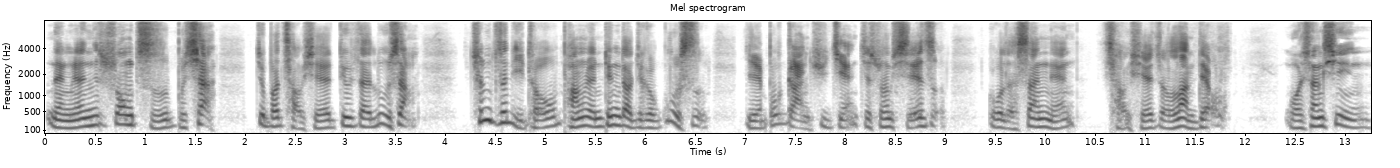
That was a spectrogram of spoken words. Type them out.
两人相持不下，就把草鞋丢在路上。村子里头旁人听到这个故事，也不敢去捡这双鞋子。过了三年，草鞋就烂掉了。我相信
